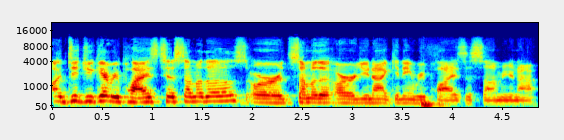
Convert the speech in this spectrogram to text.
uh, did you get replies to some of those, or some of the, or are you not getting replies to some? You're not.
